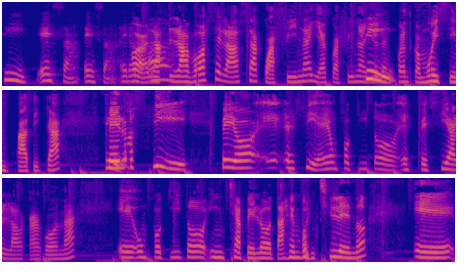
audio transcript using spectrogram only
sí, esa, esa. Era, ah. la, voz se la hace Aquafina y Aquafina yo la encuentro muy simpática, pero sí, pero eh, eh, sí, es un poquito especial la dragona, eh, un poquito hincha pelotas en buen chileno Eh,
